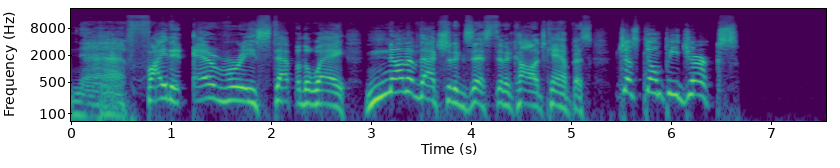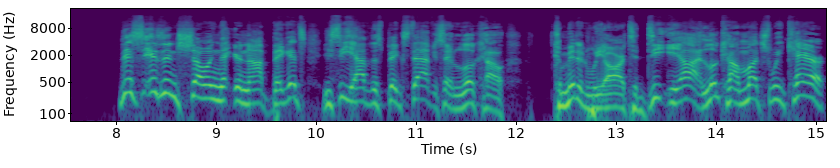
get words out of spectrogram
Nah, fight it every step of the way. None of that should exist in a college campus. Just don't be jerks. This isn't showing that you're not bigots. You see, you have this big staff. You say, look how committed we are to DEI. Look how much we care.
